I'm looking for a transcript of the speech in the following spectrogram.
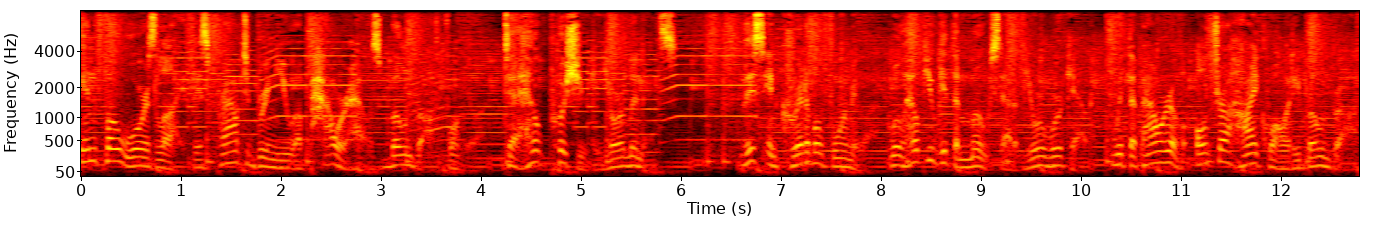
InfoWars Life is proud to bring you a powerhouse bone broth formula to help push you to your limits. This incredible formula will help you get the most out of your workout with the power of ultra high quality bone broth,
